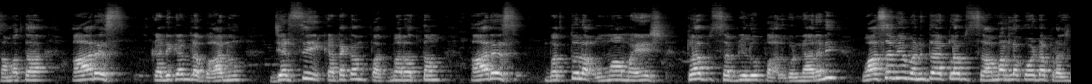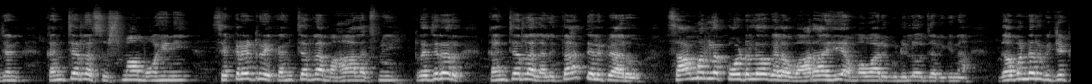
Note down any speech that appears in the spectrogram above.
Samatha RS Kadikandla Bhanu జెర్సీ కటకం పద్మరత్నం ఆర్ఎస్ బత్తుల ఉమామహేష్ క్లబ్ సభ్యులు పాల్గొన్నారని Vasavi Vanitha club Samarlakota president Kancharla Sushma Mohini secretary Kancharla Mahalakshmi treasurer Kancharla Lalitha తెలిపారు. సామర్లకోటలో గల వారాహి అమ్మవారి గుడిలో జరిగిన గవర్నర్ విజిట్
